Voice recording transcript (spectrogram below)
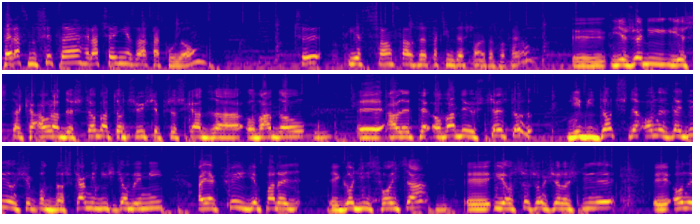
Teraz mszyce raczej nie zaatakują. Czy jest szansa, że takim deszczem one też latają? Y, Jeżeli jest taka aura deszczowa, to oczywiście przeszkadza owadom, y, ale te owady już często niewidoczne, one znajdują się pod blaszkami liściowymi, a jak przyjdzie parę godzin słońca y, i osuszą się rośliny, one,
